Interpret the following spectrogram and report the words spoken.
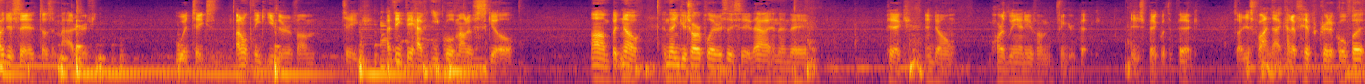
I'll just say it doesn't matter if you would takes. I don't think either of them take. I think they have equal amount of skill um, but no, and then guitar players they say that, and then they pick and don't. Hardly any of them finger pick. They just pick with a pick. So I just find that kind of hypocritical. But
